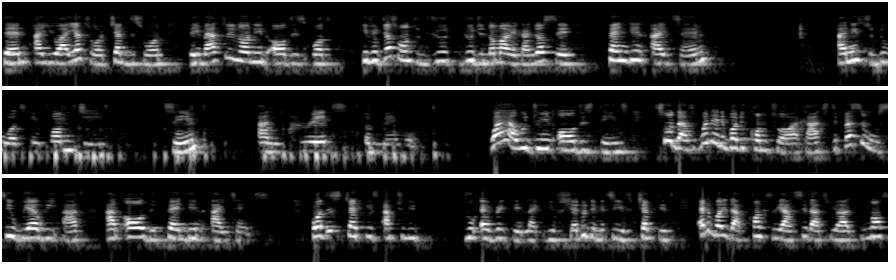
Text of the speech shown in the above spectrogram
then and you are yet to uncheck this one, then you may actually not need all this. But if you just want to do, do the normal, you can just say pending item. I need to do what inform the team and create a memo. Why are we doing all these things? So that when anybody comes to our task, the person will see where we at and all the pending items. But this checklist actually do everything. Like you've scheduled the meeting, you've checked it. Anybody that comes here and see that you are not,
